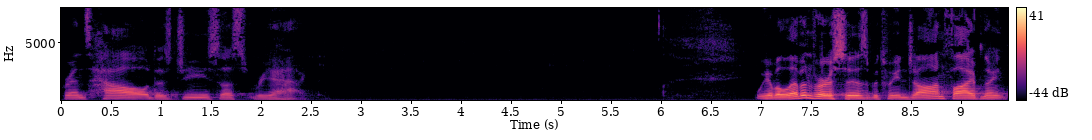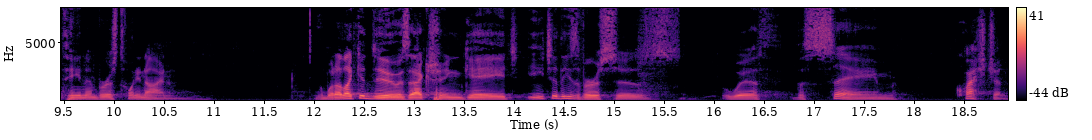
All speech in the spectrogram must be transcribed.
Friends, how does Jesus react? We have 11 verses between John 5:19 and verse 29. And what I'd like to do is actually engage each of these verses with the same question.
